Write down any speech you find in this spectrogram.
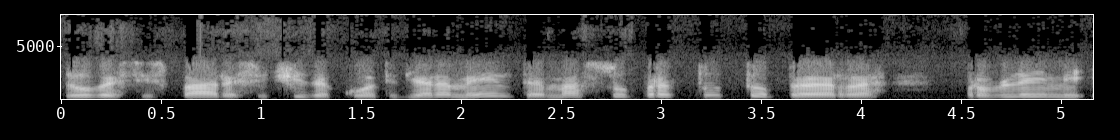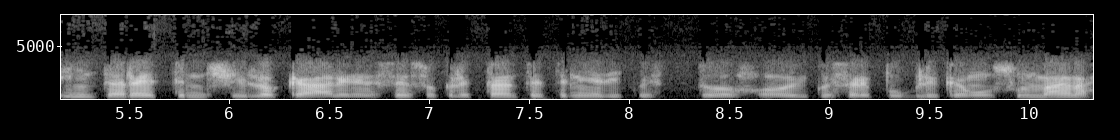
dove si spara e si uccide quotidianamente, ma soprattutto per problemi interetnici locali, nel senso che le tante etnie di, questo, di questa Repubblica musulmana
